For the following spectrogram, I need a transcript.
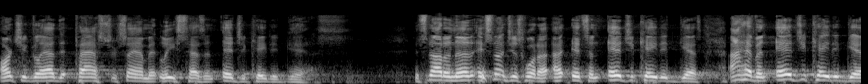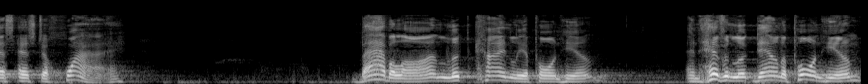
Aren't you glad that Pastor Sam at least has an educated guess? It's not, an, it's not just what I, it's an educated guess. I have an educated guess as to why Babylon looked kindly upon him and heaven looked down upon him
